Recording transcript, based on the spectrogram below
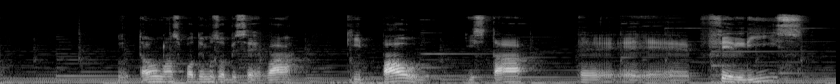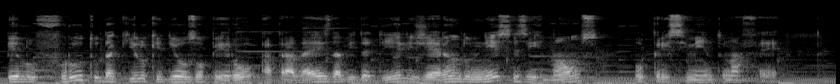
Então nós podemos observar que Paulo está é, é, feliz pelo fruto daquilo que Deus operou através da vida dele, gerando nesses irmãos o crescimento na fé.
